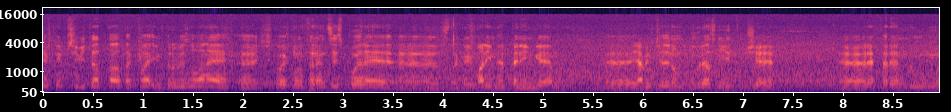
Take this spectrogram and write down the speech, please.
všechny přivítat na takové improvizované eh, tiskové konferenci spojené eh, s takovým malým happeningem. Eh, já bych chtěl jenom zdůraznit, že referendum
